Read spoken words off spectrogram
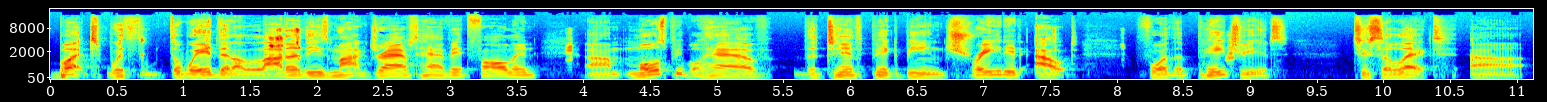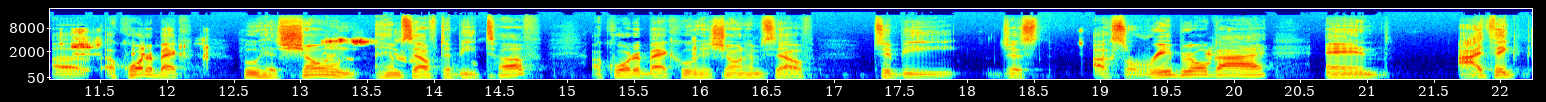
But with the way that a lot of these mock drafts have it falling, um, most people have the tenth pick being traded out for the Patriots to select uh, a, a quarterback who has shown himself to be tough, a quarterback who has shown himself to be just a cerebral guy, and I think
